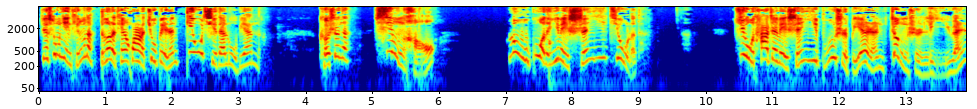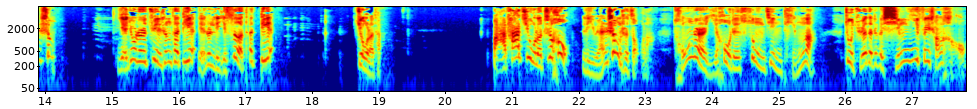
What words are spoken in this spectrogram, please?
这宋敬亭呢，得了天花了，就被人丢弃在路边呢。可是呢，幸好路过的一位神医救了他。救他这位神医不是别人，正是李元胜，也就是俊生他爹，也就是李瑟他爹，救了他。把他救了之后，李元胜是走了。从那以后，这宋晋庭啊，就觉得这个行医非常好，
